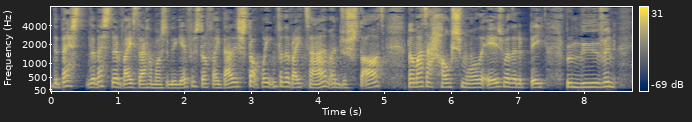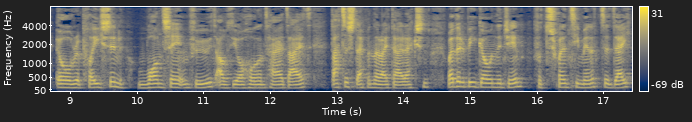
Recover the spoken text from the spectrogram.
the best the best advice that I can possibly give for stuff like that is stop waiting for the right time and just start. No matter how small it is, whether it be removing or replacing one certain food out of your whole entire diet, that's a step in the right direction. Whether it be going to the gym for 20 minutes a day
